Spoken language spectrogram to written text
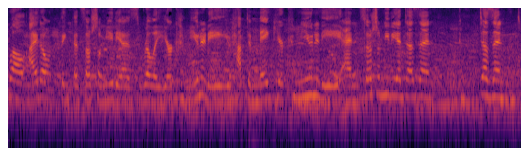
well, I don't think that social media is really your community. You have to make your community, and social media doesn't doesn't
